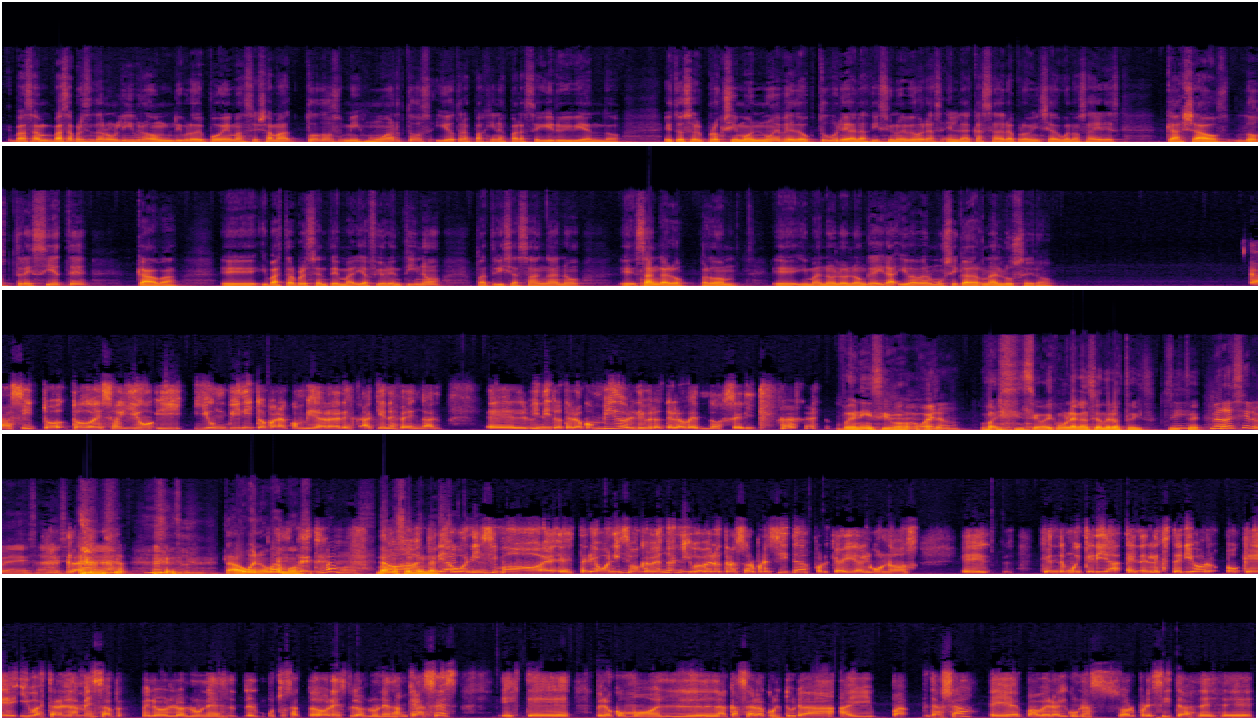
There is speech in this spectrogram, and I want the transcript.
vas, a, vas a presentar un libro, un libro de poemas, se llama Todos mis muertos y otras páginas para seguir viviendo. Esto es el próximo 9 de octubre a las 19 horas en la Casa de la Provincia de Buenos Aires, Callaos 237, Cava. Eh, y va a estar presente María Fiorentino, Patricia Zángano, eh, Zángaro, perdón, eh, y Manolo Longueira, y va a haber música de Hernán Lucero. Así, to- todo eso, y y, y un vinito para convidar a, a quienes vengan. El vinito te lo convido, el libro te lo vendo, sería. Buenísimo. Muy bueno. Buenísimo, es como una canción de los Tweets, Sí, me resirve esa, ese Claro. bueno, vamos. Este, Vamos. Vamos no, estaría buenísimo, eh, estaría buenísimo que vengan y va a haber otras sorpresitas porque hay algunos eh, gente muy querida en el exterior o que iba a estar en la mesa, pero los lunes eh, muchos actores los lunes dan clases, este, pero como en la Casa de la Cultura hay pantalla, eh, va a haber algunas sorpresitas desde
